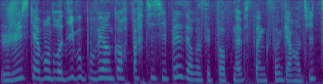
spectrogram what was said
jusqu'à vendredi. Vous pouvez encore participer 079 548 3000.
